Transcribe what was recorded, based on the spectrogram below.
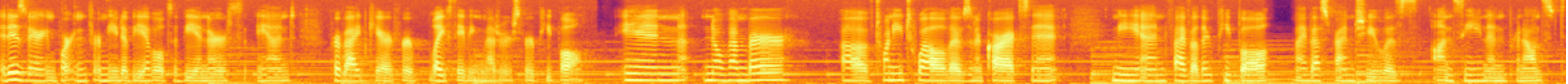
It is very important for me to be able to be a nurse and provide care for life-saving measures for people. In November of 2012, I was in a car accident, me and five other people. My best friend, she was on scene and pronounced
